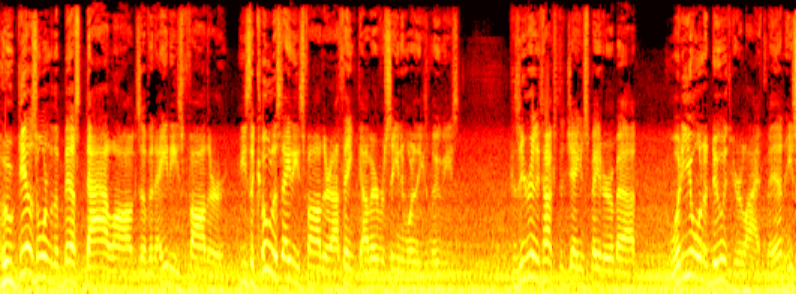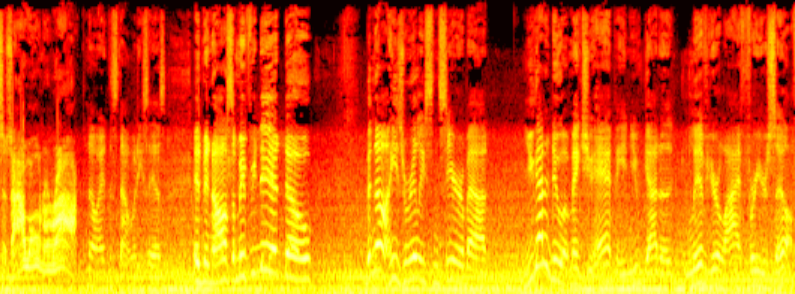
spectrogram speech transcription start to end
who gives one of the best dialogues of an 80s father. He's the coolest 80s father I think I've ever seen in one of these movies because he really talks to James Spader about what do you want to do with your life, man? He says, I want to rock. No, that's not what he says. It'd been awesome if you did, though. But no, he's really sincere about you got to do what makes you happy and you've got to live your life for yourself.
